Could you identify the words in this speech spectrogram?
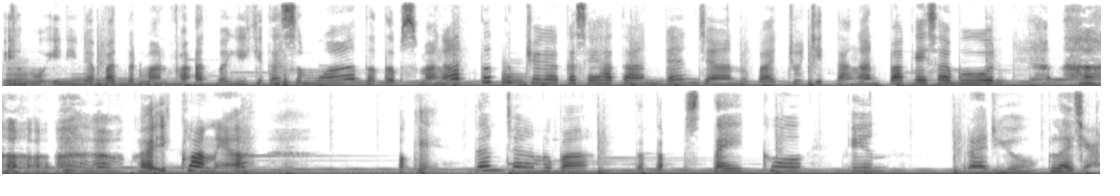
ilmu ini dapat bermanfaat bagi kita semua. Tetap semangat, tetap jaga kesehatan, dan jangan lupa cuci tangan pakai sabun. Kayak iklan ya. Oke, dan jangan lupa tetap stay cool in Radio Belajar.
